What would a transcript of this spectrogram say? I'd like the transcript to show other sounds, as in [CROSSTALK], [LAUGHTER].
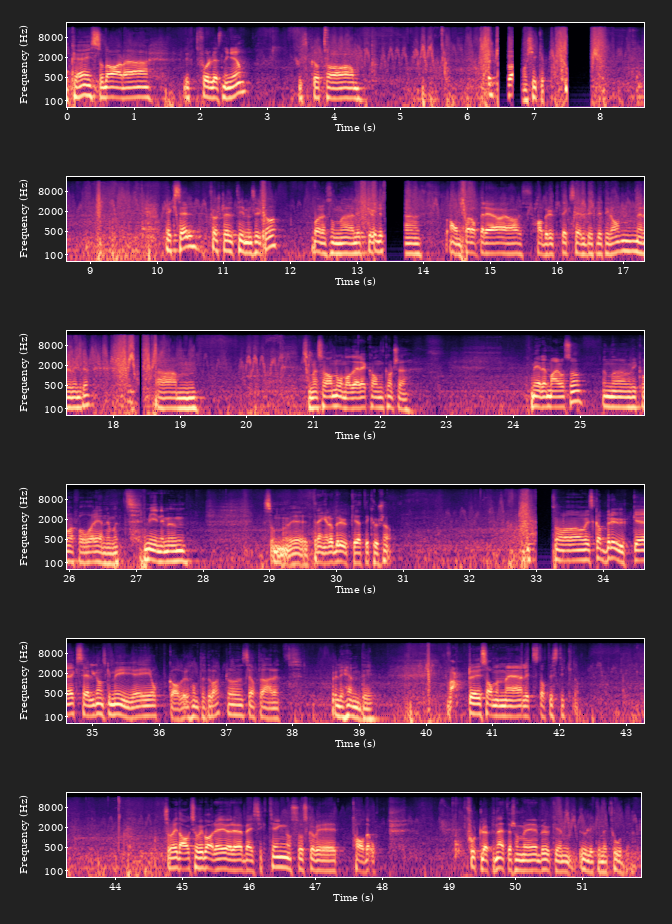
Ok, så da er det litt forelesning igjen. Vi skal ta og kikke på Excel, første timen cirka. Bare sånn eh, litt grunn. Jeg antar at dere har brukt Excel bitte lite grann, mer eller mindre. Um, som jeg sa, noen av dere kan kanskje mer enn meg også. Men uh, vi kan i hvert fall være enige om et minimum som vi trenger å bruke etter kurset. Så vi skal bruke Excel ganske mye i oppgaver og sånt etter hvert. Og se at det er et veldig hendig verktøy sammen med litt statistikk. Da. Så i dag skal vi bare gjøre basic ting, og så skal vi ta det opp fortløpende ettersom vi bruker ulike metoder.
